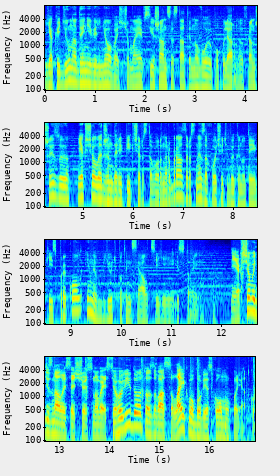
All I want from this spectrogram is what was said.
Як і Дюна Дені Вільньова, що має всі шанси стати новою популярною франшизою, якщо Legendary Pictures та Warner Bros. не захочуть викинути якийсь прикол і не вб'ють потенціал цієї історії. Якщо ви дізналися щось нове з цього відео, то з вас лайк в обов'язковому порядку.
